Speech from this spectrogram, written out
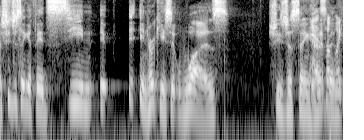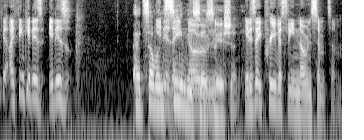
She's just saying if they'd seen it. In her case, it was. She's just saying Yeah, had it been I, th- I think it is. It is. had someone It is seen a the association. It is a previously known symptom.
